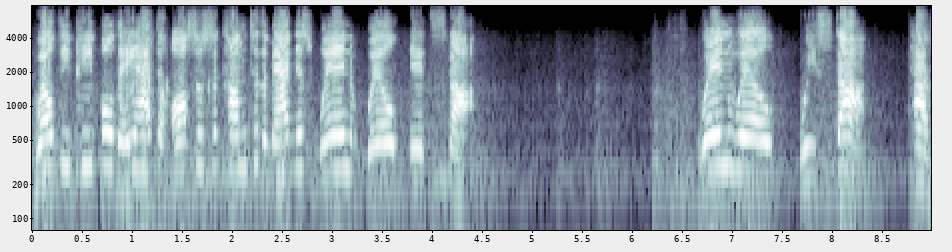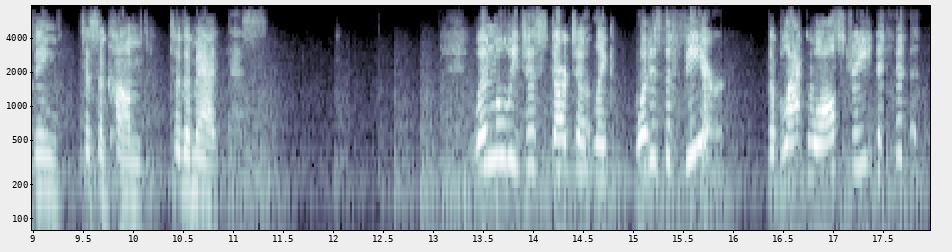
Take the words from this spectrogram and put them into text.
wealthy people, they have to also succumb to the madness. When will it stop? When will we stop having to succumb to the madness? When will we just start to, like, what is the fear? The Black Wall Street?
